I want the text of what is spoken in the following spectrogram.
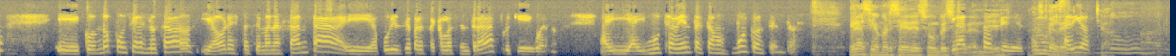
eh, con dos funciones los sábados, y ahora esta Semana Santa, eh, apúrense para sacar las entradas, porque bueno, ahí hay mucha venta, estamos muy contentos. Gracias, Mercedes. Un beso Gracias grande. a ustedes. Un beso. Adiós. Chao.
